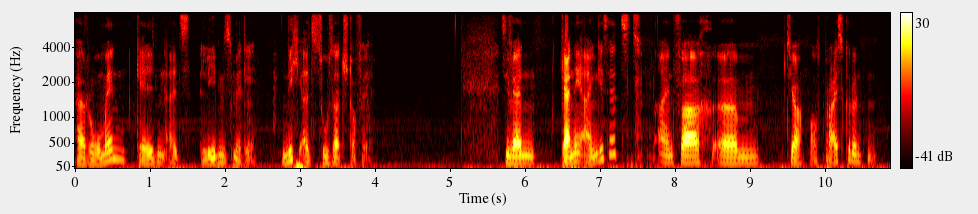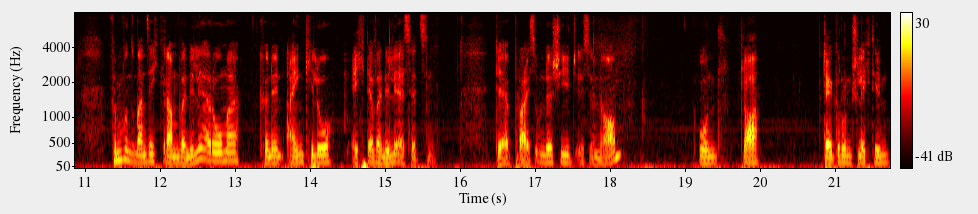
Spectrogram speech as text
Aromen gelten als Lebensmittel, nicht als Zusatzstoffe. Sie werden gerne eingesetzt, einfach ähm, tja, aus Preisgründen. 25 Gramm Vanillearoma können 1 Kilo echter Vanille ersetzen. Der Preisunterschied ist enorm und klar, der Grund schlechthin,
